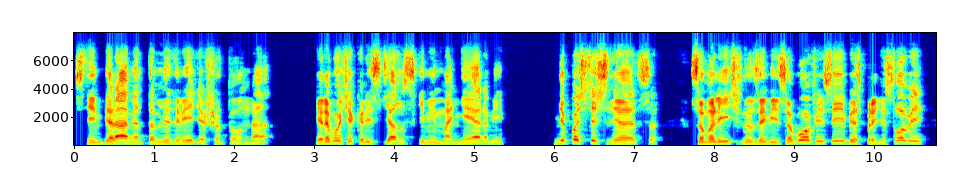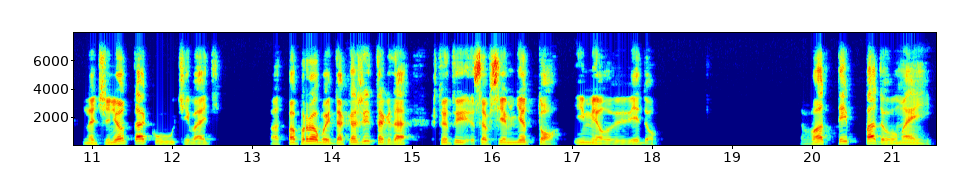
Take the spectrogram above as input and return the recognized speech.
с темпераментом медведя-шатуна и рабоче-крестьянскими манерами, не постесняется самолично заявиться в офис и без предисловий начнет окучивать. Вот попробуй докажи тогда, что ты совсем не то имел в виду. Вот ты подумай,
